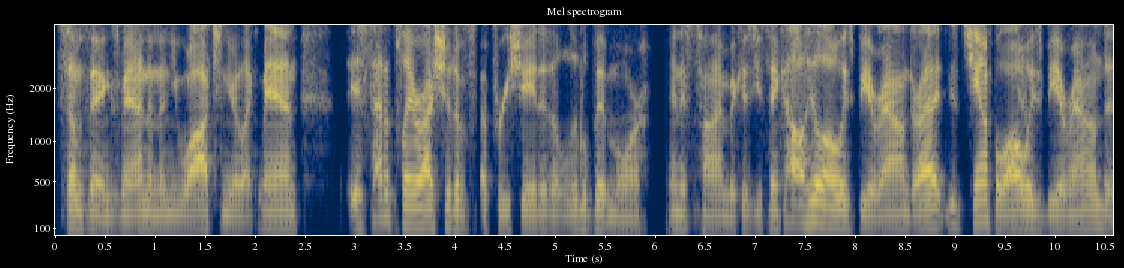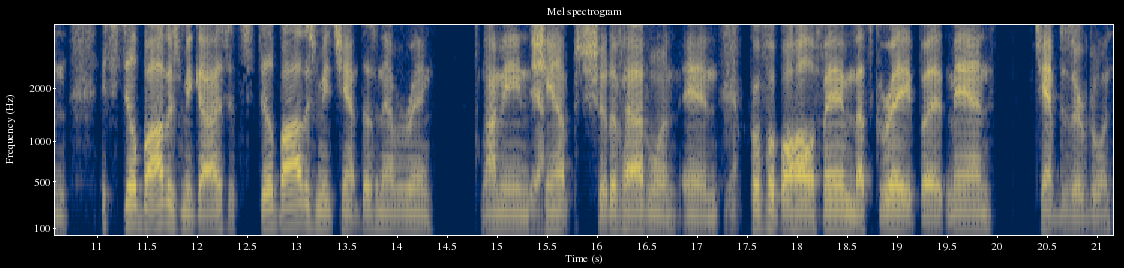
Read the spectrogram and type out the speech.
some things, man, and then you watch, and you're like, man, is that a player I should have appreciated a little bit more in his time? Because you think, oh, he'll always be around, right? Champ will always yeah. be around, and it still bothers me, guys. It still bothers me. Champ doesn't have a ring. I mean, yeah. Champ should have had one, and yep. Pro Football Hall of Fame. That's great, but man, Champ deserved one.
